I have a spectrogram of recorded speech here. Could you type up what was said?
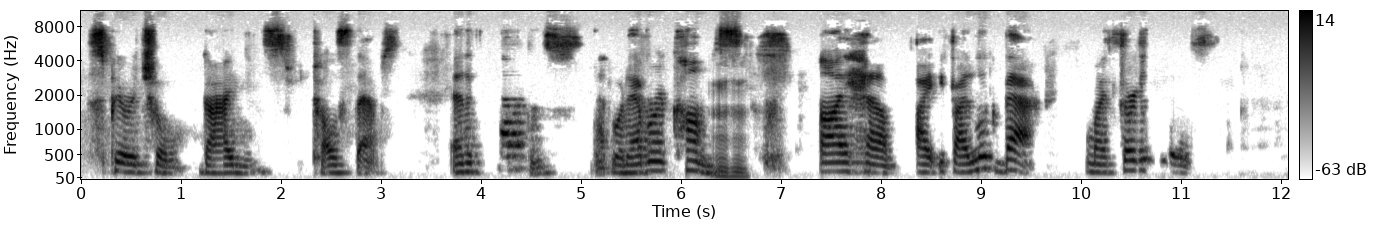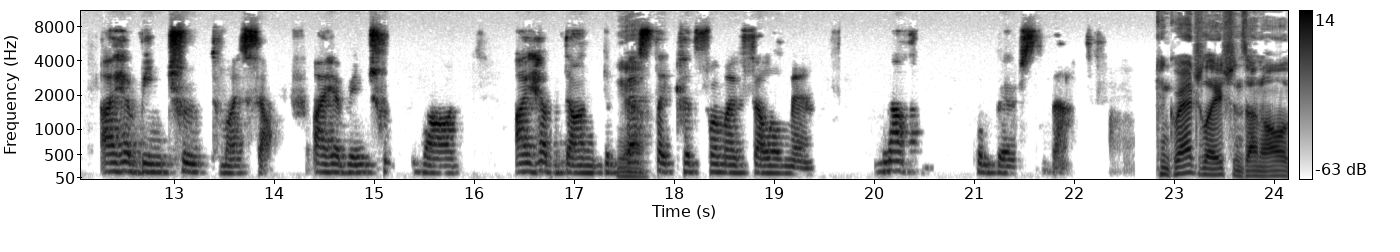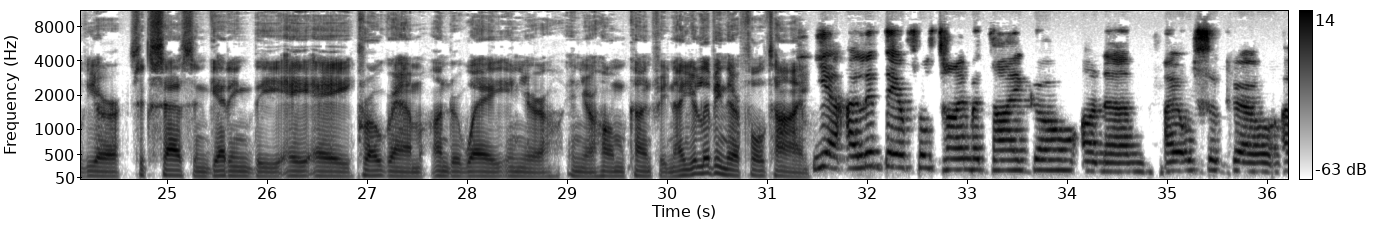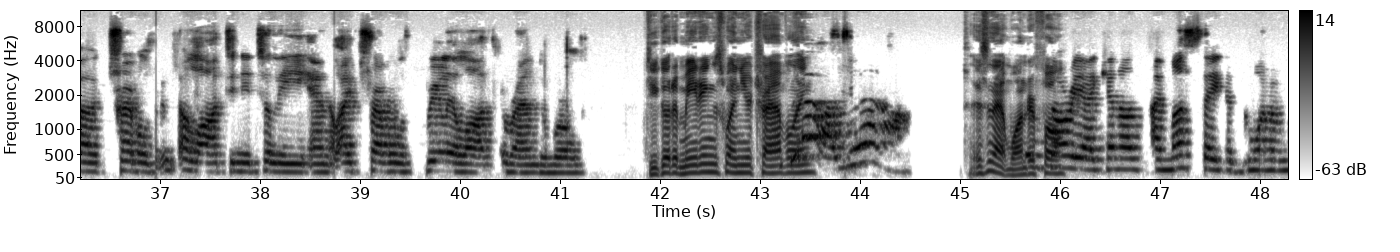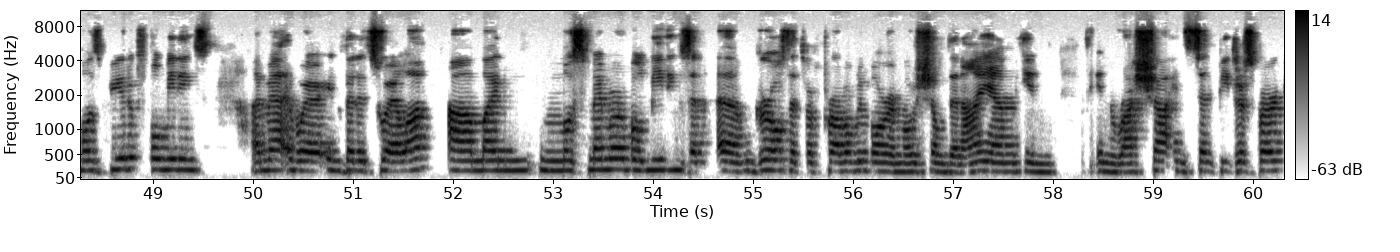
spiritual guidance, 12 steps, and acceptance that whatever comes, mm-hmm. I have, I if I look back, my 30 years, I have been true to myself. I have been true to God. I have done the yeah. best I could for my fellow man. Nothing compares to that congratulations on all of your success in getting the AA program underway in your in your home country. Now you're living there full time. Yeah, I live there full time, but I go on. Um, I also go uh, travel a lot in Italy, and I travel really a lot around the world. Do you go to meetings when you're traveling? Yeah, yeah. Isn't that wonderful? I'm sorry, I cannot. I must say that one of the most beautiful meetings I met were in Venezuela. Uh, my most memorable meetings and um, girls that were probably more emotional than I am in in Russia in St. Petersburg.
